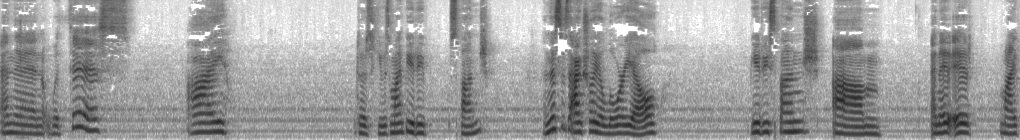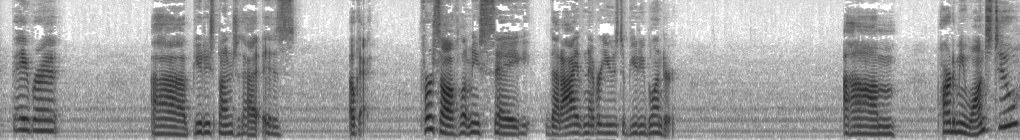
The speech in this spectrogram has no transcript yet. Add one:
And then with this, I just use my beauty sponge. And this is actually a L'Oreal beauty sponge. Um, and it is my favorite uh, beauty sponge that is, okay, first off, let me say that I've never used a beauty blender. Um, part of me wants to,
